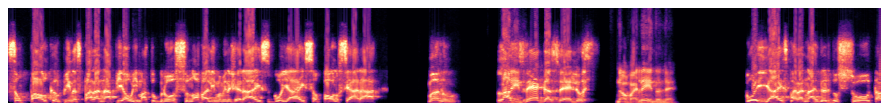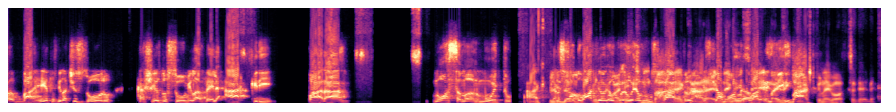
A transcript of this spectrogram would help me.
São Paulo, Campinas, Paraná, Piauí, Mato Grosso, Nova Lima, Minas Gerais, Goiás, São Paulo, Ceará. Mano, Las Vendo? Vegas, velho. Não, vai lendo, André. Goiás, Paraná, Rio Grande do Sul, tá, Barretos, Vila Tesouro, Caxias do Sul, Vila Velha, Acre, Pará. Nossa, mano, muito. Ah, Era só do Acre, eu, eu, eu, eu vi não tá, quatro. cara, Isso já o que negócio Acre é mais existe. embaixo o negócio, velho.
